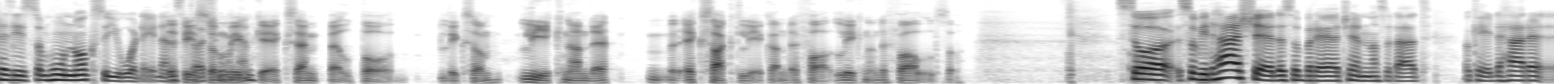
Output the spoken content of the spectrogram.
Precis som hon också gjorde i den det situationen. Det finns så mycket exempel på liksom liknande, exakt liknande fall. Liknande fall så. Så, så vid det här skedet så började jag känna sådär att okej, okay, det här är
